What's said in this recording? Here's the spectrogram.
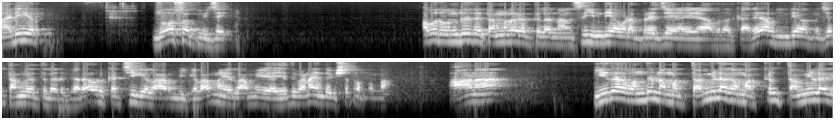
நடிகர் ஜோசப் விஜய். அவர் வந்து இந்த தமிழகத்தில் சரி இந்தியாவோட பிரஜை அவர் இருக்காரு. அவர் இந்தியாவோட பிரஜை தமிழகத்தில் இருக்காரு. அவர் கட்சிகள் ஆரம்பிக்கலாம் எல்லாமே எது வேணா இந்த விஷயத்துல பண்ணலாம். ஆனா இதை வந்து நம்ம தமிழக மக்கள் தமிழக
